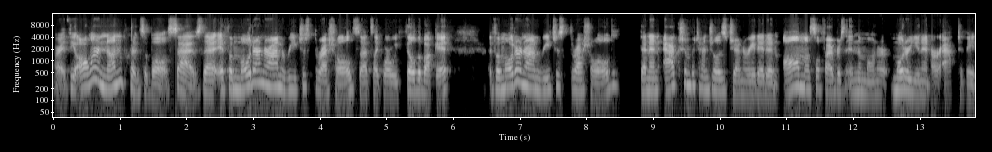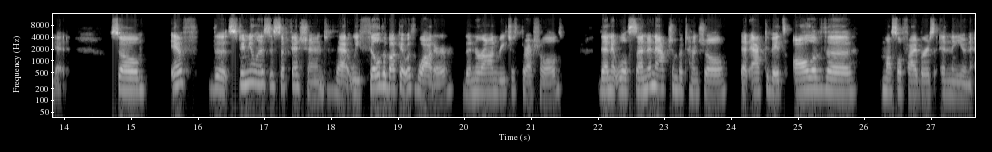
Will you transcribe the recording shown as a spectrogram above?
All right, the all or none principle says that if a motor neuron reaches threshold, so that's like where we fill the bucket, if a motor neuron reaches threshold, then an action potential is generated and all muscle fibers in the motor, motor unit are activated. So if the stimulus is sufficient that we fill the bucket with water, the neuron reaches threshold, then it will send an action potential that activates all of the muscle fibers in the unit.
